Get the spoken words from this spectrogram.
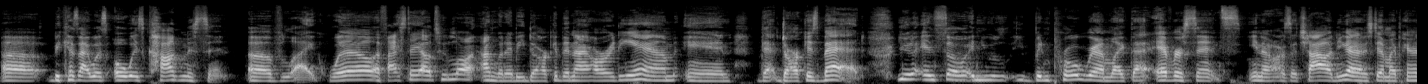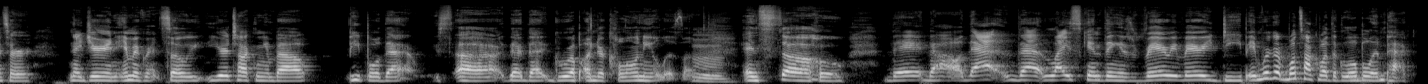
uh, because I was always cognizant of like, well, if I stay out too long, I'm going to be darker than I already am. And that dark is bad, you know? And so, and you, you've been programmed like that ever since, you know, as a child. You got to understand my parents are Nigerian immigrants. So you're talking about people that, uh, that, that grew up under colonialism. Mm. And so they, that, that, that light skin thing is very, very deep. And we're going to, we'll talk about the global impact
